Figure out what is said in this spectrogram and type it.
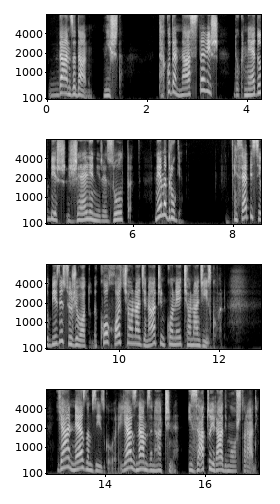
dan za danom. Ništa. Tako da nastaviš dok ne dobiješ željeni rezultat. Nema druge. I seti se u biznisu i u životu da ko hoće on nađe način, ko neće on nađe izgovor. Ja ne znam za izgovore, ja znam za načine i zato i radim ovo što radim.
